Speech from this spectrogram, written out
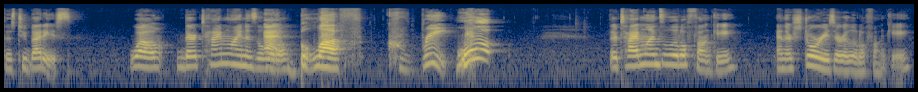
those two buddies. Well, their timeline is a little At Bluff Creek. their timeline's a little funky, and their stories are a little funky.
